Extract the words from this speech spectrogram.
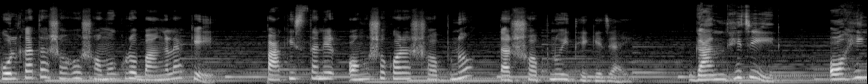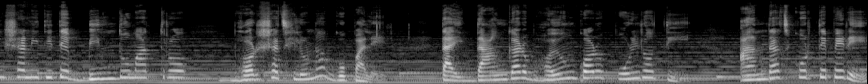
কলকাতা সহ সমগ্র বাংলাকে পাকিস্তানের অংশ করার স্বপ্ন তার স্বপ্নই থেকে যায়। গান্ধীজির অহিংসা নীতিতে বিন্দুমাত্র ভরসা ছিল না গোপালের, তাই দাঙ্গার ভয়ঙ্কর পরিণতি আন্দাজ করতে পেরে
